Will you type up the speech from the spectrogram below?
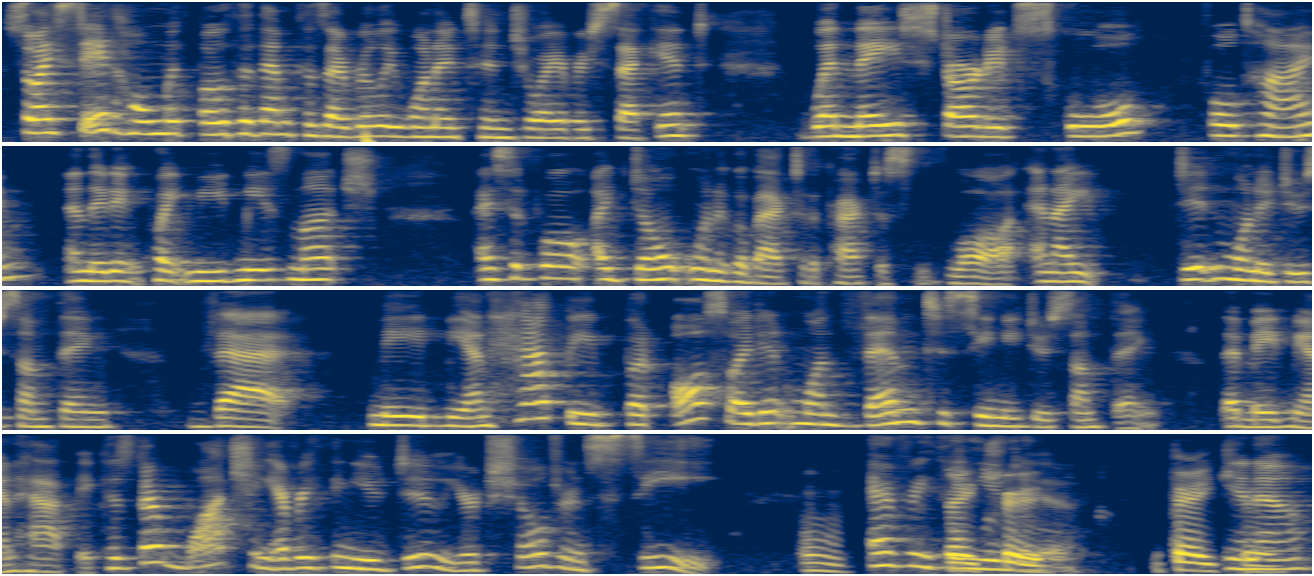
So I stayed home with both of them because I really wanted to enjoy every second. When they started school full time and they didn't quite need me as much, I said, well, I don't want to go back to the practice of law, and I didn't want to do something that made me unhappy, but also I didn't want them to see me do something that made me unhappy because they're watching everything you do. Your children see mm, everything you true. do. Very true. You know?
